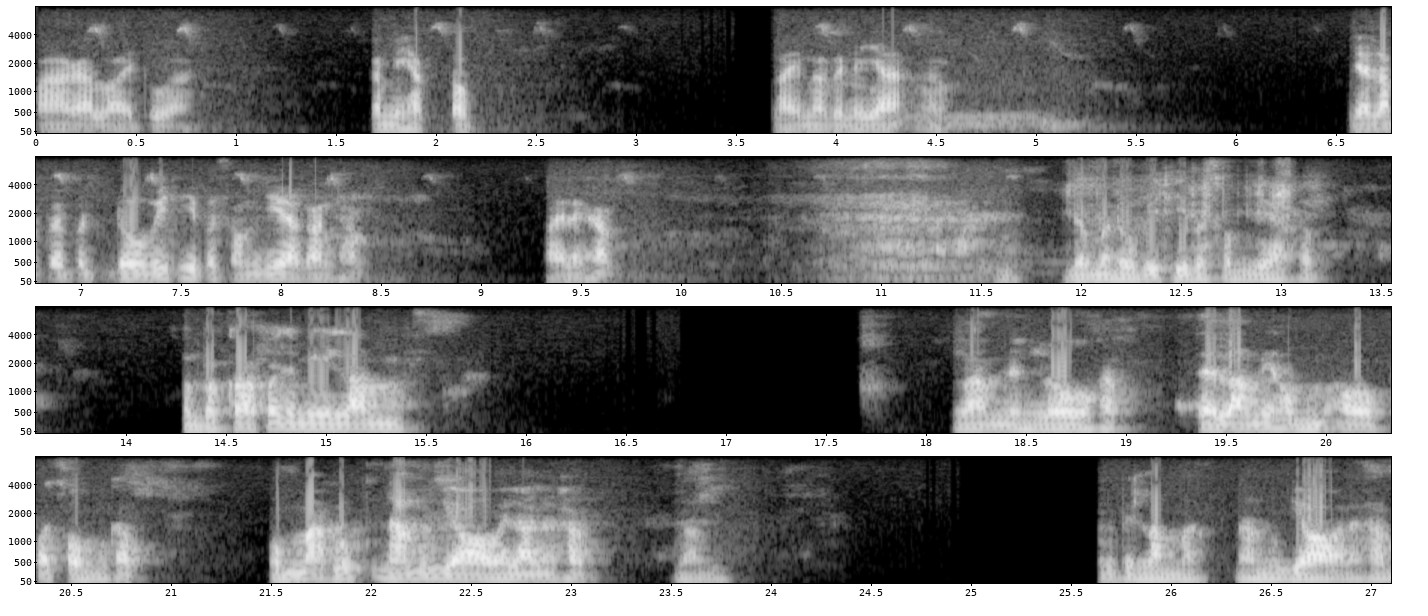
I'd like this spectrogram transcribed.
ปลาก็ลอยตัว ก็มีหักตบ ไหลมาเป็นระยะครับ เดี๋ยวเราไปดูวิธีผสมเหยื่อกันครับ ไปเลยครับ เดี๋ยวมาดูวิธีผสมเหยื่อครับ ส่วนประกอบก็จะมีลำลำหนึ่งโลครับ แต่ลำนี้ผมเอาผสมกับ ผมหมักลูกน้ำลูกยอไว้แล้วนะครับลำก็จะเป็นลำหมักน้ำลูกยอนะครับ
